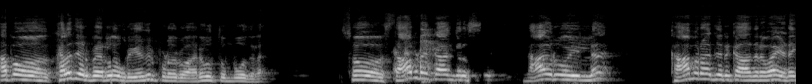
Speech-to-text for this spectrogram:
அப்போ கலைஞர் பேர்ல ஒரு எதிர்ப்புணர்வு அறுபத்தொன்பதுல சோ ஸ்தாபன காங்கிரஸ் நாகர்கோயில்ல காமராஜருக்கு ஆதரவா இடை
